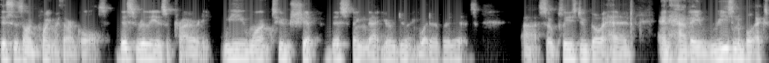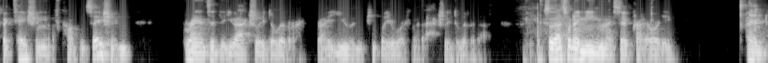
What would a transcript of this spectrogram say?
this is on point with our goals. This really is a priority. We want to ship this thing that you're doing, whatever it is. Uh, so please do go ahead and have a reasonable expectation of compensation granted that you actually deliver, right? You and the people you're working with actually deliver that. So that's what I mean when I say priority. And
